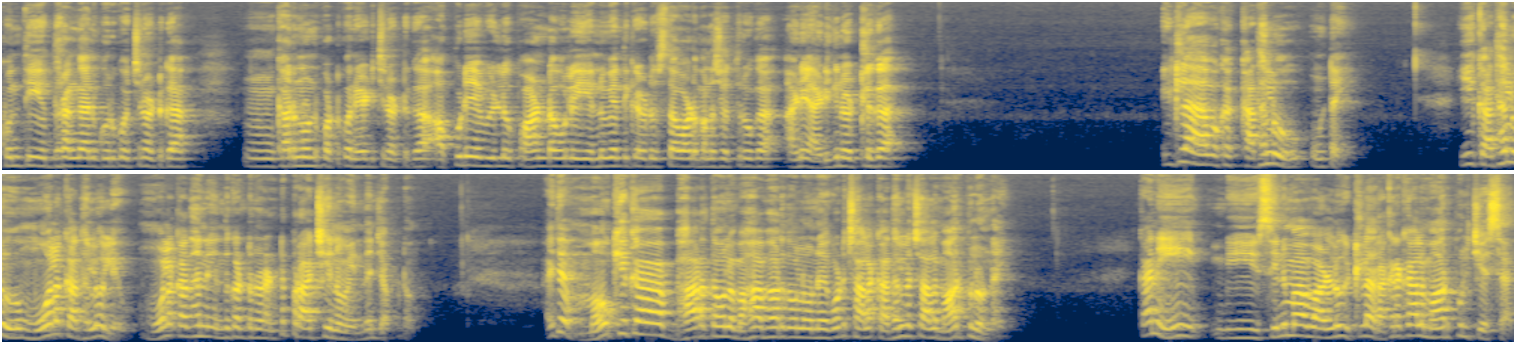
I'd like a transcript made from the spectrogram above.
కుంతి యుద్ధరంగానికి గురికొచ్చినట్టుగా కర్ణుడిని పట్టుకొని ఏడ్చినట్టుగా అప్పుడే వీళ్ళు పాండవులు నువ్వెందుకు ఏడుస్తావాడు మన శత్రువుగా అని అడిగినట్లుగా ఇట్లా ఒక కథలు ఉంటాయి. ఈ కథలు మూల కథలో లేవు. మూల కథను ఎందుకంటున్నారంటే ప్రాచీనమైందని చెప్పడం. అయితే మౌఖిక భారతంలో మహాభారతంలోనే కూడా చాలా కథల్లో చాలా మార్పులు ఉన్నాయి కానీ ఈ సినిమా వాళ్ళు ఇట్లా రకరకాల మార్పులు చేశారు.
